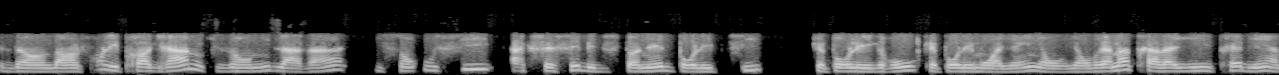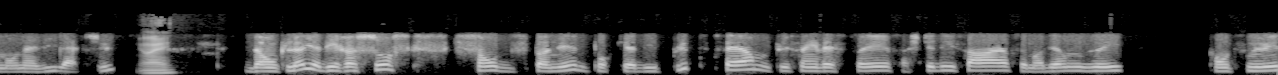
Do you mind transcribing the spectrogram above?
Dans, dans le fond, les programmes qu'ils ont mis de l'avant, ils sont aussi accessibles et disponibles pour les petits que pour les gros, que pour les moyens. Ils ont, ils ont vraiment travaillé très bien, à mon avis, là-dessus. Ouais. Donc là, il y a des ressources qui sont disponibles pour que des plus petites fermes puissent investir, s'acheter des serres, se moderniser, continuer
